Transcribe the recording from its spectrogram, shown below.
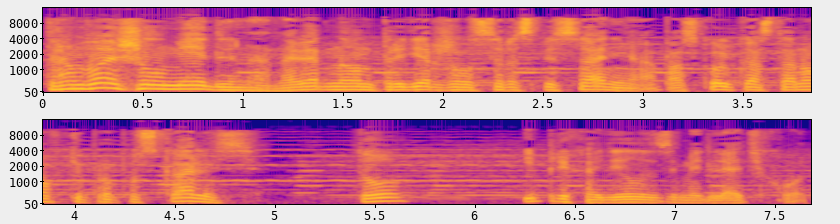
Трамвай шел медленно. Наверное, он придерживался расписания, а поскольку остановки пропускались, то и приходилось замедлять ход.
